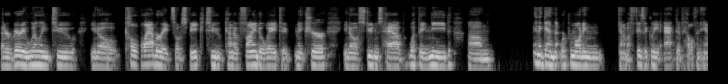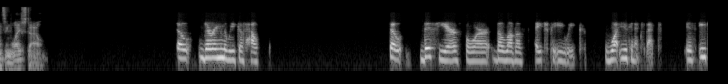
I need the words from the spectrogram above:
that are very willing to you know collaborate so to speak to kind of find a way to make sure you know students have what they need um, and again that we're promoting kind of a physically active health enhancing lifestyle. So during the week of health so this year for the Love of HPE week, what you can expect is each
